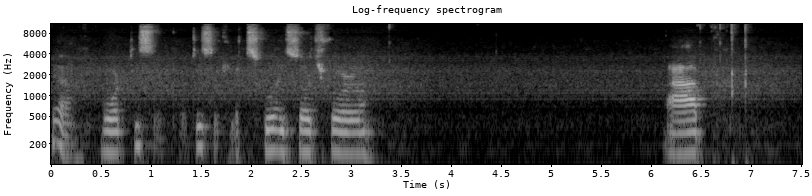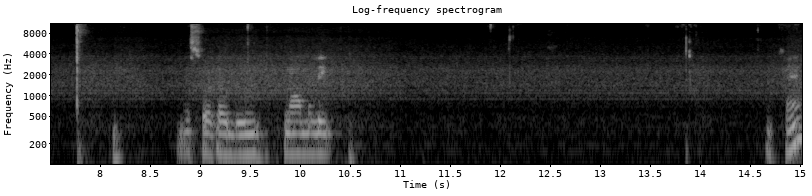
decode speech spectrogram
Yeah what is it? What is it? Let's go and search for app. That's what I do normally okay.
